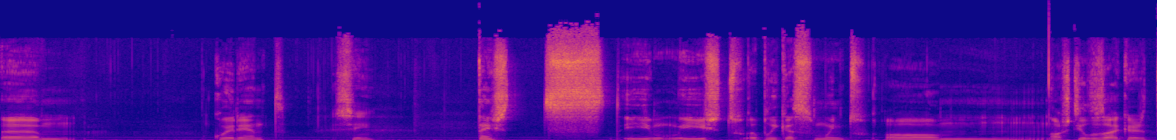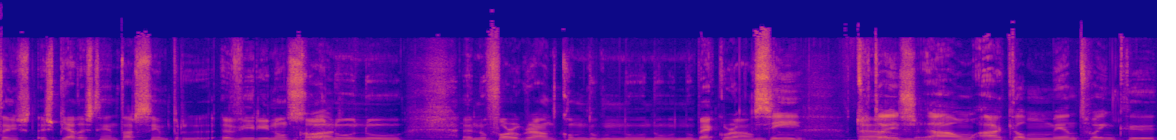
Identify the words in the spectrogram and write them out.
ahm, coerente, Sim. tens. E, e isto aplica-se muito ao, ao estilo Zucker. Tens, as piadas têm de estar sempre a vir e não só Claro. no, no, no foreground como no, no- no background. Sim. Tu Um, tens, há, um- há aquele momento em que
